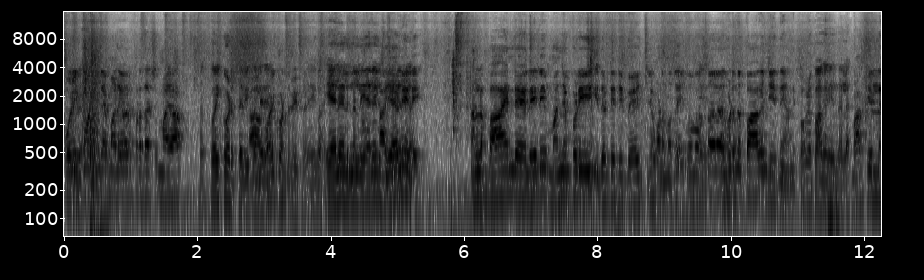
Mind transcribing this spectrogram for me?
കോഴിക്കോടിന്റെ മലയോര പ്രദേശമായ കോഴിക്കോടത്തെ ബീഫ് കോഴിക്കോടത്തെ ബീഫ്. ഏലയിൽ നല്ല ഏലയിൽ നല്ല ബായന്റെ ഇലയിൽ മഞ്ഞപ്പൊടി ഇതിട്ടിട്ട് വേവിച്ചിട്ട് കൊണ്ടുവന്നത്. ഇവിടുന്ന് പാകം ചെയ്യുന്നതാണ് ഇപ്പൊ. ഇവിടെ പാകം ചെയ്യുന്നല്ലേ ബാക്കിയുള്ള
